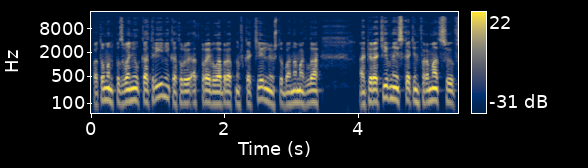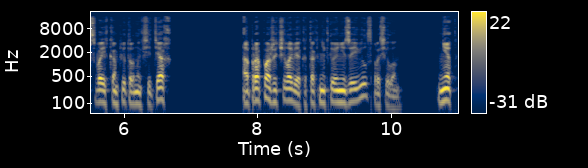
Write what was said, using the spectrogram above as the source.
Потом он позвонил Катрине, которую отправил обратно в котельную, чтобы она могла оперативно искать информацию в своих компьютерных сетях. «О пропаже человека так никто и не заявил?» — спросил он. «Нет».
